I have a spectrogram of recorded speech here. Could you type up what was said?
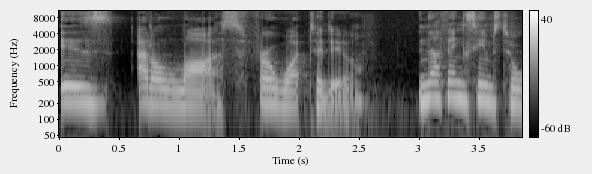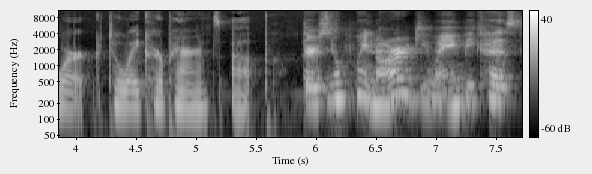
is at a loss for what to do. Nothing seems to work to wake her parents up. There's no point in arguing because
